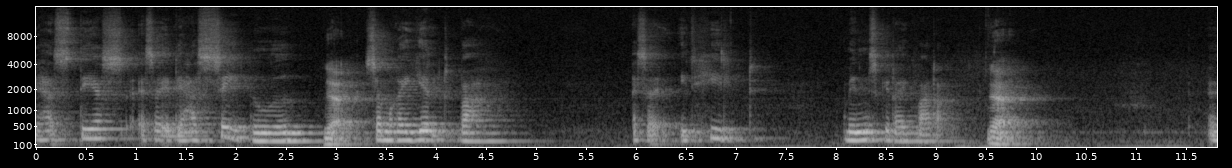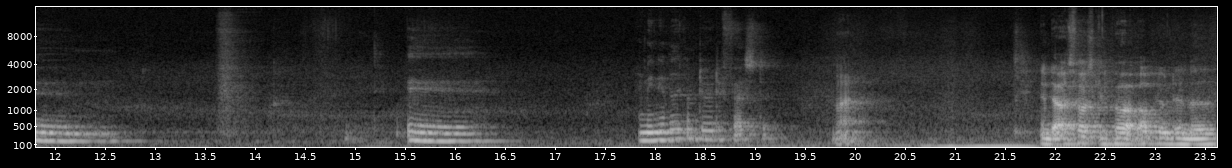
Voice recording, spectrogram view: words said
jeg har, det, jeg, altså, at jeg har set noget, Ja, som reelt var altså et helt menneske, der ikke var der. ja. Øhm, øh, men jeg ved ikke, om det var det første. Nej. Men der er også forskel på at opleve det med,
